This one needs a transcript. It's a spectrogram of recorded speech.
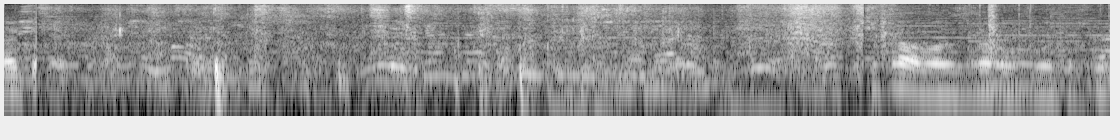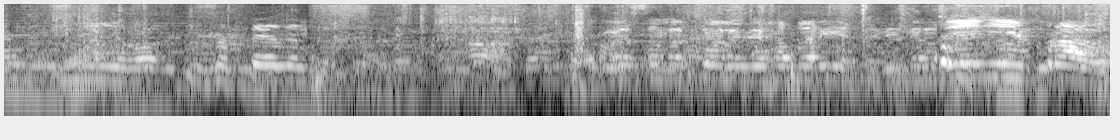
лиш- Ні, його запилим. Ні, ні, вправо.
